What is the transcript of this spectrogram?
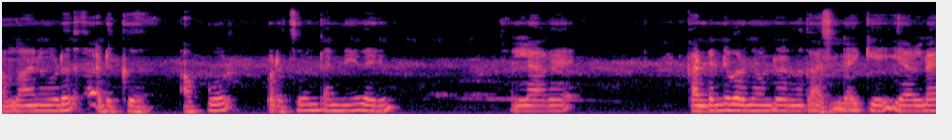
അള്ളഹാനോട് അടുക്കുക അപ്പോൾ പഠിച്ചവൻ തന്നെ തരും. അല്ലാതെ കണ്ടന്റ് പറഞ്ഞുകൊണ്ട് കിടന്ന് കാശുണ്ടാക്കി ഇയാളുടെ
